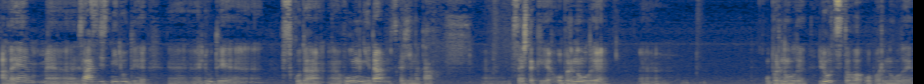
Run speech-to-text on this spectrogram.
Але е, заздрісні люди, е, люди скуда вумні, да, скажімо так, все ж таки обернули, обернули людство, обернули,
